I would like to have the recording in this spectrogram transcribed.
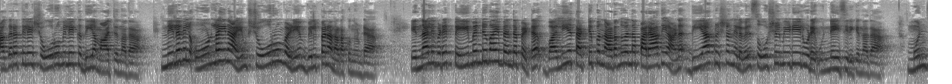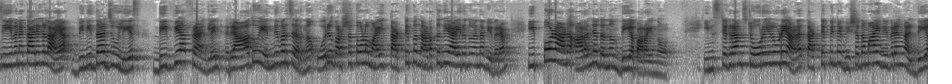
നഗരത്തിലെ ഷോറൂമിലേക്ക് ദിയ മാറ്റുന്നത്. നിലവിൽ ഓൺലൈനായും ഷോറൂം വഴിയും വിൽപ്പന നടക്കുന്നുണ്ട്. എന്നാൽ ഇവിടെ പേയ്മെന്റുമായി ബന്ധപ്പെട്ട് വലിയ തട്ടിപ്പ് നടന്നുവെന്ന പരാതിയാണ് ദിയ കൃഷ്ണ നിലവിൽ സോഷ്യൽ മീഡിയയിലൂടെ ഉന്നയിച്ചിരിക്കുന്നത്. മുൻ ജീവനക്കാരികളായ വിനിത ജൂലിയസ് ദിവ്യ ഫ്രാങ്ക്ലിൻ രാധു എന്നിവർ ചേർന്ന് ഒരു വർഷത്തോളമായി തട്ടിപ്പ് നടത്തുകയായിരുന്നുവെന്ന വിവരം ഇപ്പോഴാണ് അറിഞ്ഞതെന്നും ദിയ പറയുന്നു. ഇൻസ്റ്റഗ്രാം സ്റ്റോറിയിലൂടെയാണ് തട്ടിപ്പിന്റെ വിശദമായ വിവരങ്ങൾ ദിയ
